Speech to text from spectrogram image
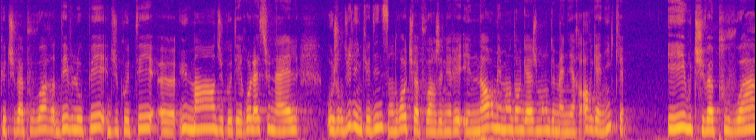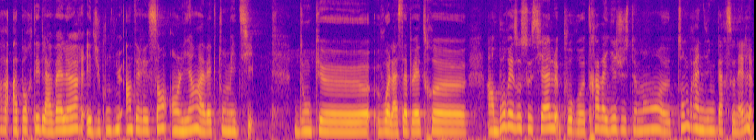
que tu vas pouvoir développer du côté euh, humain, du côté relationnel. Aujourd'hui, LinkedIn, c'est un endroit où tu vas pouvoir générer énormément d'engagement de manière organique et où tu vas pouvoir apporter de la valeur et du contenu intéressant en lien avec ton métier. Donc euh, voilà, ça peut être euh, un bon réseau social pour travailler justement ton branding personnel,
